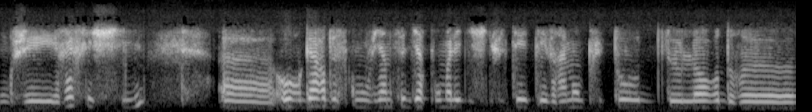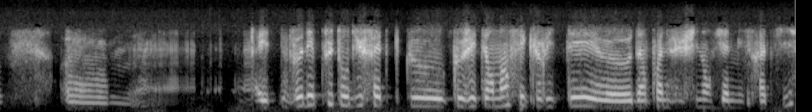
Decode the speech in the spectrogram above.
Donc j'ai réfléchi. Euh, au regard de ce qu'on vient de se dire, pour moi les difficultés étaient vraiment plutôt de l'ordre euh, et venaient plutôt du fait que, que j'étais en insécurité euh, d'un point de vue financier administratif.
